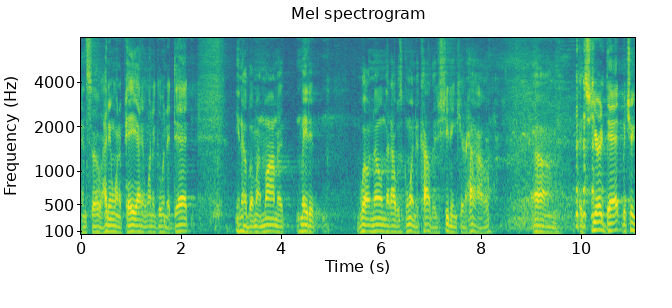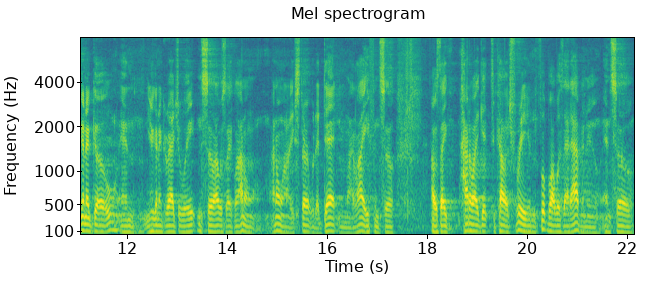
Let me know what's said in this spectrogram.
and so I didn't want to pay. I didn't want to go into debt, you know. But my mom had made it well known that I was going to college. She didn't care how. Um, it's your debt, but you're going to go and you're going to graduate. And so I was like, well, I don't, I don't want to start with a debt in my life. And so I was like, how do I get to college free? And football was that avenue. And so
